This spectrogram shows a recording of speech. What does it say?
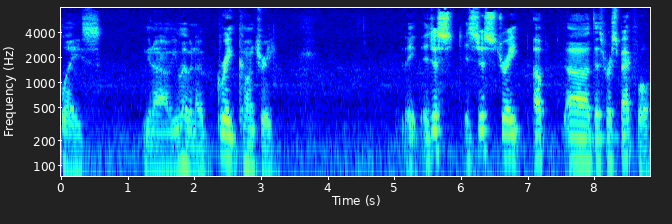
place. You know, you live in a great country. They, it just it's just straight up uh, disrespectful.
